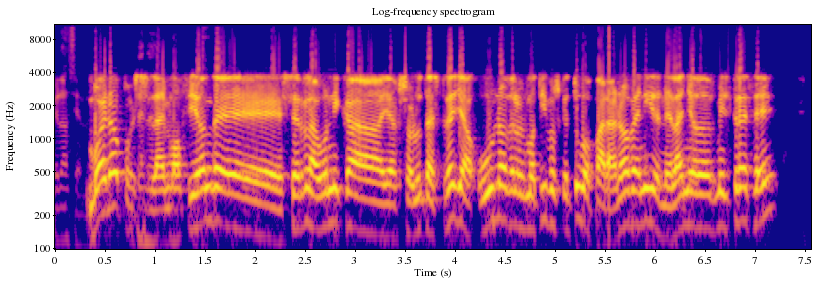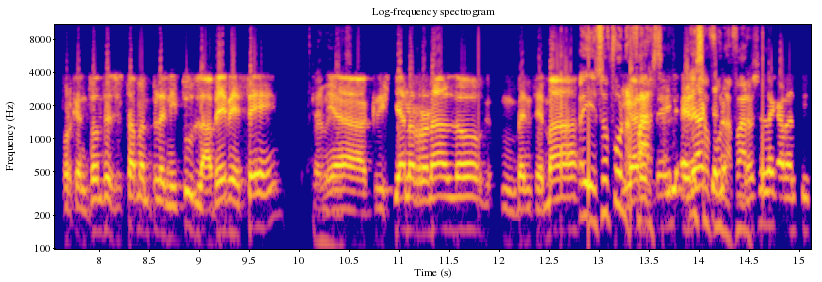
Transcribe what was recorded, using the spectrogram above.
Gracias. Bueno, pues la emoción de ser la única y absoluta estrella. Uno de los motivos que tuvo para no venir en el año 2013, porque entonces estaba en plenitud la BBC, tenía Cristiano Ronaldo, Benzema. Oye, eso fue una farsa. Eso fue no- una farsa. No se, le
